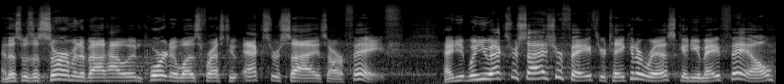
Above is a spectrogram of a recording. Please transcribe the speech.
And this was a sermon about how important it was for us to exercise our faith. And you, when you exercise your faith, you're taking a risk and you may fail,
